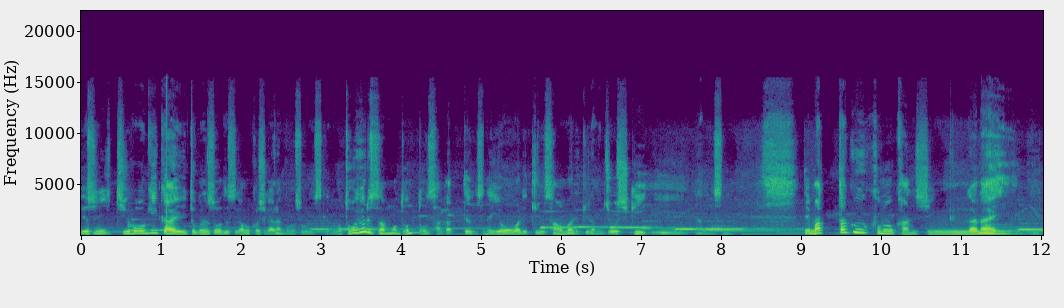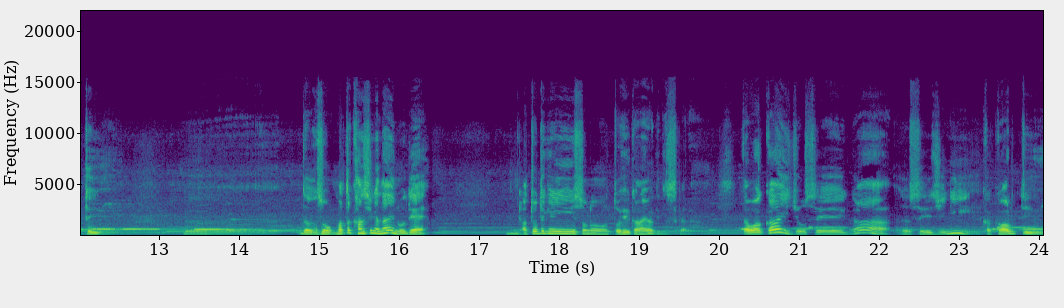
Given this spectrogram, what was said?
要するに地方議会、特にそうですが、まあ、越谷なんかもそうですけども、投票率はもうどんどん下がってるんですね。4割切る、3割切る常識なんですね。で、全くこの関心がないという、だからそう、全く関心がないので、圧倒的にその投票いかないわけですから。から若い女性が政治に関わるという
